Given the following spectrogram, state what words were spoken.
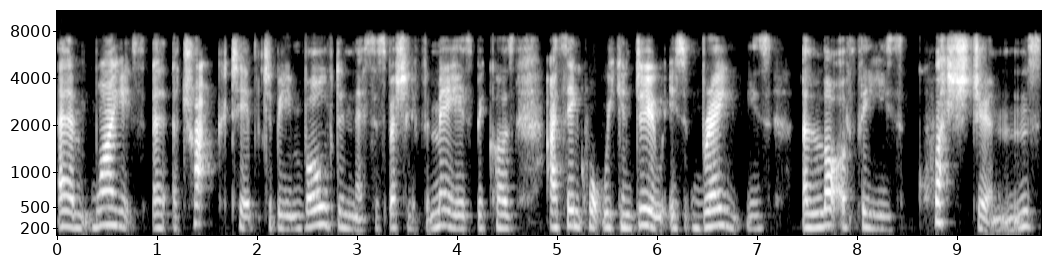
um, why it's uh, attractive to be involved in this, especially for me, is because I think what we can do is raise a lot of these questions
